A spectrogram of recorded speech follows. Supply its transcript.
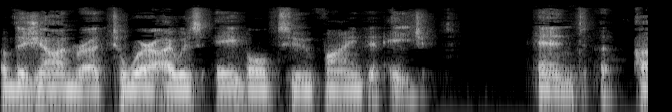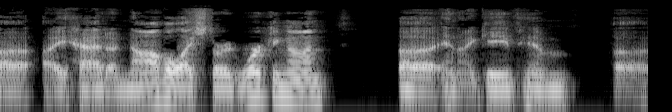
of the genre to where I was able to find an agent. And uh, I had a novel I started working on, uh, and I gave him uh,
